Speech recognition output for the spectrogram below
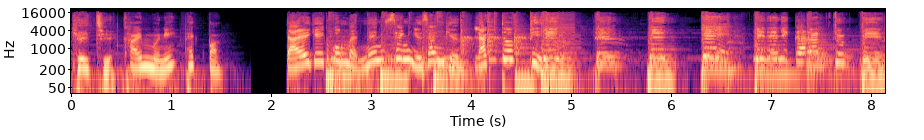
KT 가입 문의 100번 나에게 꼭 맞는 생유산균 락토핏 피드니까 락토피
